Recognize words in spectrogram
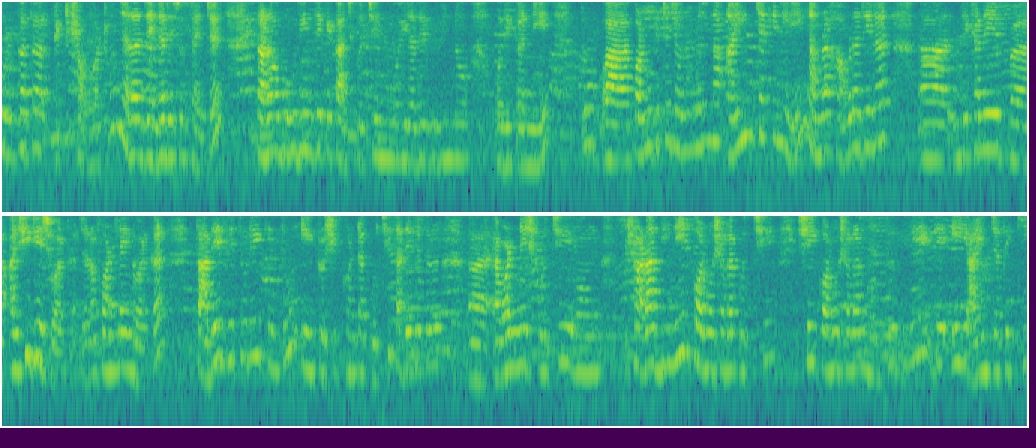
কলকাতার একটি সংগঠন, যারা জেন্ডার রিসোর্স সেন্টার তারাও বহুদিন থেকে কাজ করছেন মহিলাদের বিভিন্ন অধিকার নিয়ে। তো কর্মক্ষেত্রে জনহেনস্থা আইনটাকে নিয়েই আমরা হাওড়া জেলার যেখানে আইসিডিএস ওয়ার্কার, যারা ফ্রন্টলাইন ওয়ার্কার, তাদের ভেতরে কিন্তু এই প্রশিক্ষণটা করছি। তাদের ভেতরে অ্যাওয়ারনেস করছি এবং সারা দিনের কর্মশালা করছি। সেই কর্মশালার মধ্য দিয়ে যে এই আইনটাতে কি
